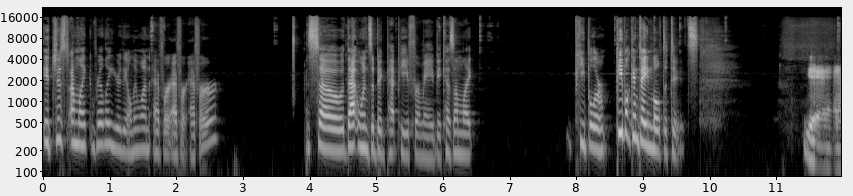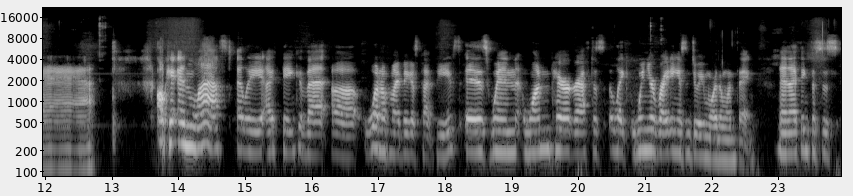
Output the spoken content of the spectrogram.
it just, I'm like, really? You're the only one ever, ever, ever? So that one's a big pet peeve for me because I'm like, people are, people contain multitudes. Yeah. Okay, and last, Ellie, I think that uh, one of my biggest pet peeves is when one paragraph does, like, when your writing isn't doing more than one thing. And I think this is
